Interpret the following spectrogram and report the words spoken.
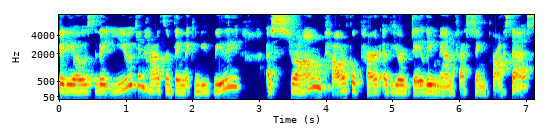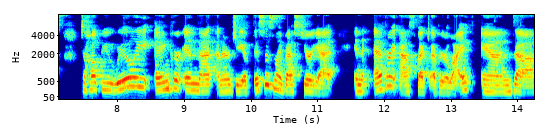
video so that you can have something that can be really a strong, powerful part of your daily manifesting process to help you really anchor in that energy of this is my best year yet in every aspect of your life. And uh,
